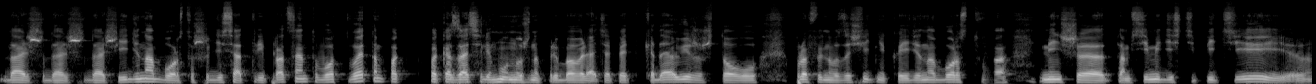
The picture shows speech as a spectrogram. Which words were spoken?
Дальше, дальше, дальше. Единоборство 63%. Вот в этом показатель ему нужно прибавлять. Опять, когда я вижу, что у профильного защитника единоборства меньше там 75, и, э,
